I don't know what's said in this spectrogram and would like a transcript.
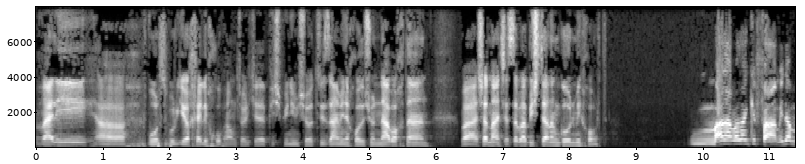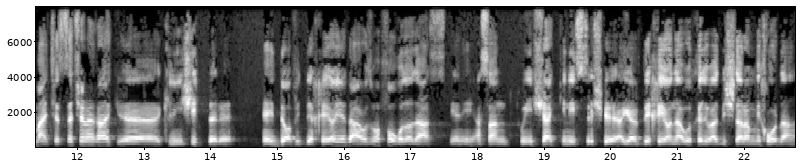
ولی ها خیلی خوب همونطور که پیش بینیم شد توی زمین خودشون نباختن و شاید منچستر باید بیشتر هم گل می‌خورد. من اولا که فهمیدم منچستر چرا اینقدر کلینشیت داره. یعنی داوید دخیا یه فوق العاده است. یعنی اصلا تو این شکی نیستش که اگر دخیا نبود خیلی باید بیشتر هم میخوردن.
